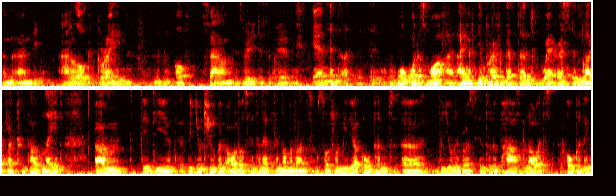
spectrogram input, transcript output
and, and the analog grain of sound is really disappearing. Yeah, and, and uh, uh, wh- what is more, I, I have the impression that, that whereas in like like 2008, um, the, the, the YouTube and all those internet phenomena, social media opened uh, the universe into the past. Now it's opening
